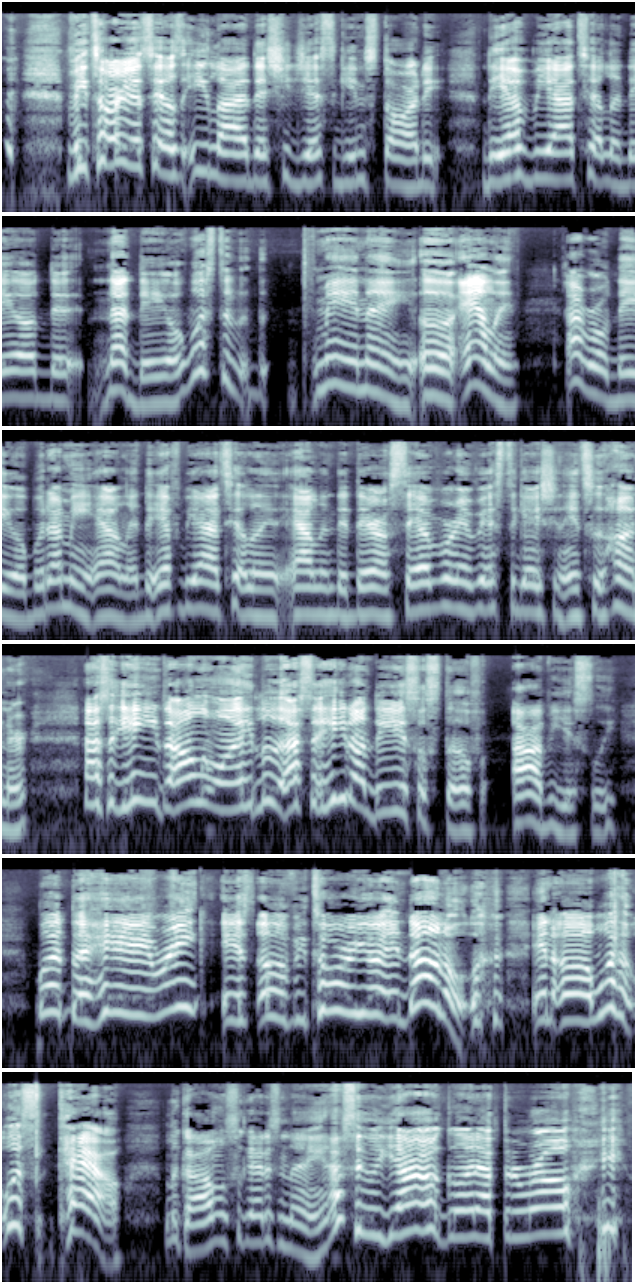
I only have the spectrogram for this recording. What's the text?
Victoria tells Eli that she just getting started. The FBI telling Dale that, not Dale, what's the, the man name? Uh, Alan. I wrote Dale, but I mean Allen. The FBI telling Allen that there are several investigations into Hunter. I said, he ain't the only one. Look, I said, he done did some stuff, obviously. But the head rink is uh Victoria and Donald. and uh what what's Cal? Look, I almost forgot his name. I see y'all going after the wrong people.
